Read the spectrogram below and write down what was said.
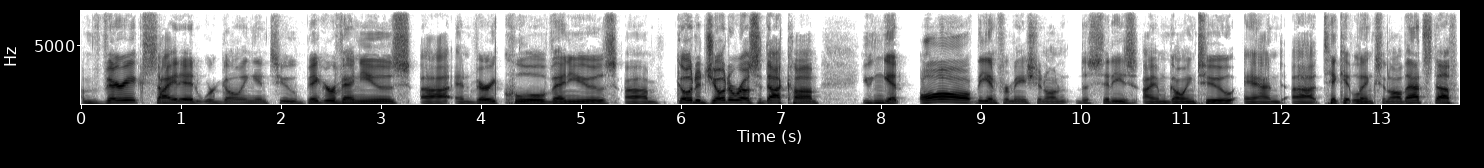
I'm very excited. We're going into bigger venues uh, and very cool venues. Um, go to joederosa.com. You can get all the information on the cities I am going to and uh, ticket links and all that stuff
